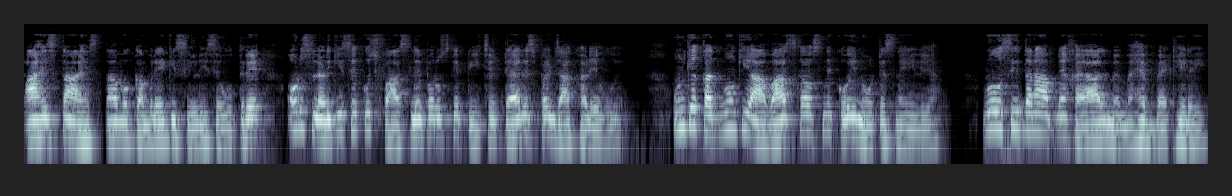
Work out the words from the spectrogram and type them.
آہستہ آہستہ وہ کمرے کی سیڑھی سے اترے اور اس لڑکی سے کچھ فاصلے پر اس کے پیچھے ٹیرس پر جا کھڑے ہوئے۔ ان کے قدموں کی آواز کا اس نے کوئی نوٹس نہیں لیا۔ وہ اسی طرح اپنے خیال میں محب بیٹھی رہی۔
